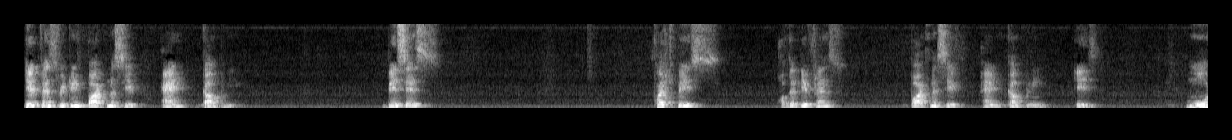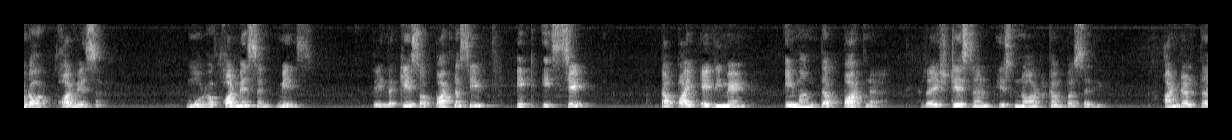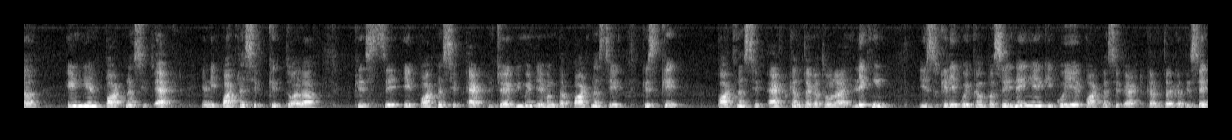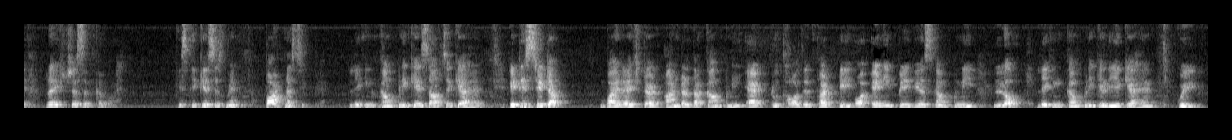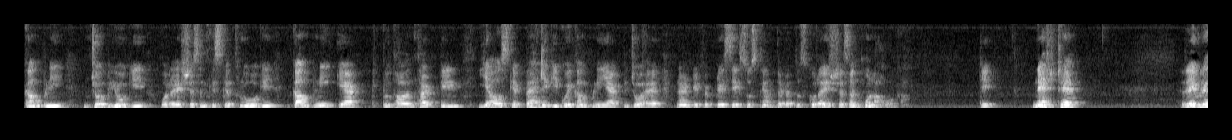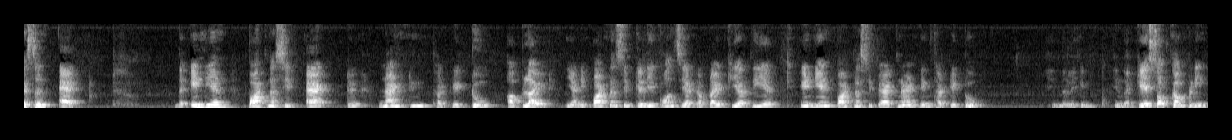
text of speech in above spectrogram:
difference between partnership and company. Basis first base of the difference partnership and company is mode of formation. Mode of formation means that in the case of partnership, it is set up by agreement among the partner. Registration is not compulsory under the Indian partnership act यानी partnership के द्वारा किससे? एक partnership act जो agreement among the partnership किसके partnership act के अंतर्गत हो रहा है। लेकिन इसके लिए कोई कंपलसरी नहीं है कि कोई ये पार्टनरशिप एक्ट के अंतर्गत इसे रजिस्ट्रेशन करवाए। किसके केसेस में? पार्टनरशिप पे। लेकिन कंपनी के हिसाब से क्या है? It is setup by registered under the Company Act 2030 और एनी प्रीवियस कंपनी लॉ लेकिन कंपनी के लिए क्या है? कोई कंपनी जो भी होगी, वो रजिस्ट्रेशन किसके थ्रू होगी? कंपनी एक्ट 2013 या उसके पहले की कोई कंपनी एक्ट जो है 1956 उसके अंतर्गत उसको रजिस्ट्रेशन होना होगा। ठीक? नेक्स्ट है regulation act the Indian partnership act 1932 applied यानी पार्टनरशिप के लिए कौन सी एक्ट अप्लाइड की जाती है? Indian partnership act 1932 in the लेकिन in the case of company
